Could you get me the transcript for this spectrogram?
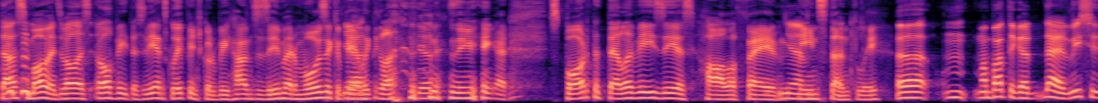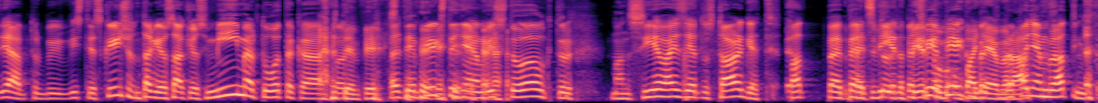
Tas moments, vēl, es, vēl bija tas viens klipiņš, kur bija Hansa Zimera mūzika Jā. pielikt klāt. Sporta televīzijas Hall of Fame Jā. instantly. Uh, man patīk, ka nē, visi, jā, tur bija visi tie screenshots, un tagad jau sākās mīmē ar to. tā Kā, par- tiem pirkstiņiem. Ar tiem pirkstiņiem, visu to, tur mana sieva aiziet uz Target. Pat, pēc, Pēc viena pirkuma pirkuma, paņēma ratiņus. paņēma ratiņus.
